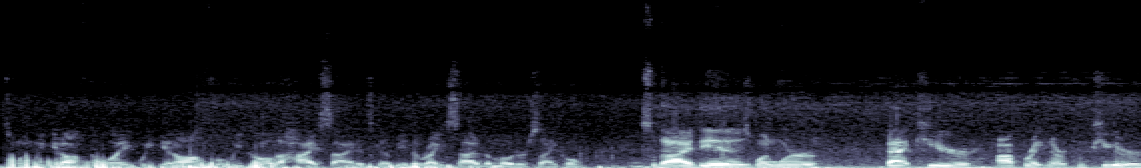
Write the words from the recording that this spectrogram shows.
So when we get off the bike, we get off what we call the high side. It's going to be the right side of the motorcycle. So the idea is when we're back here operating our computer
